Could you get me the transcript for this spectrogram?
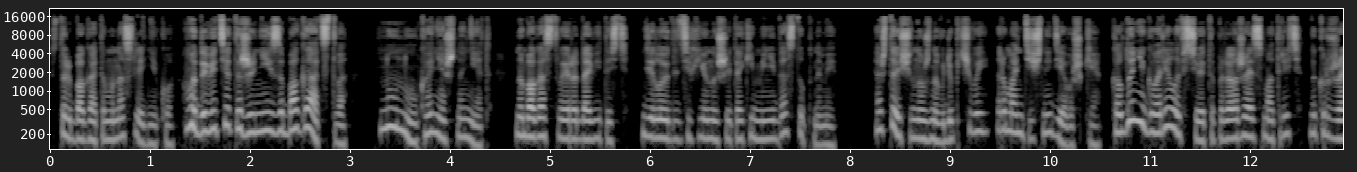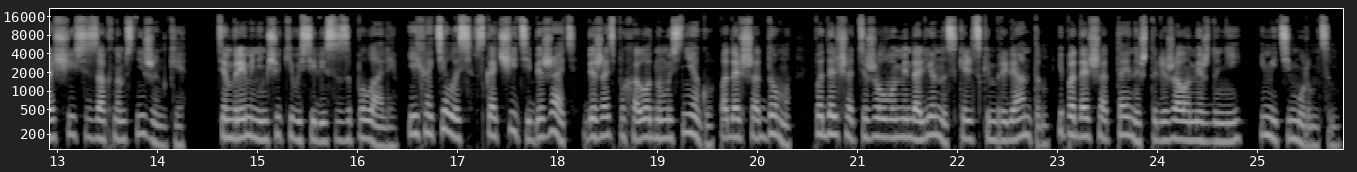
столь богатому наследнику. О, да ведь это же не из-за богатства. Ну-ну, конечно, нет. Но богатство и родовитость делают этих юношей такими недоступными. А что еще нужно влюбчивой, романтичной девушке? Колдунья говорила все это, продолжая смотреть на кружащиеся за окном снежинки. Тем временем щеки Василисы запылали. Ей хотелось вскочить и бежать, бежать по холодному снегу, подальше от дома, подальше от тяжелого медальона с кельтским бриллиантом и подальше от тайны, что лежала между ней и Мити Муромцем.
